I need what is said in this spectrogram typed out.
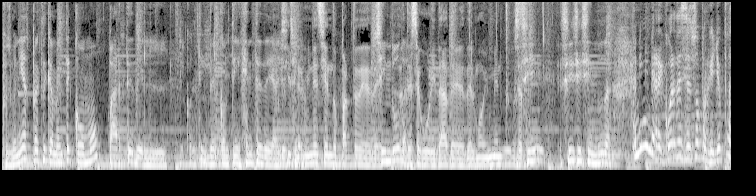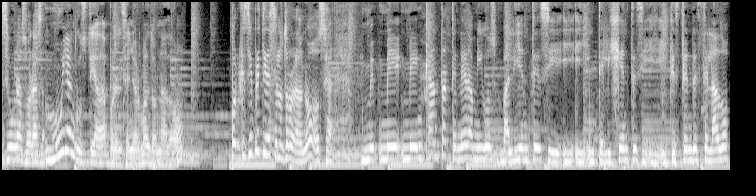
pues venías prácticamente como parte del, Del contingente. del contingente de Sí, Ayotzinapa. terminé siendo parte de, de- Sin duda. de seguridad de- del movimiento. O sea, Sí, sí, sí, sin duda. A mí ni me recuerdes eso porque yo pasé unas horas muy angustiada por el señor Maldonado. Porque siempre tienes el otro lado, ¿no? O sea, me, me- me encanta tener amigos valientes y, y- y inteligentes y, y que estén de este lado.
